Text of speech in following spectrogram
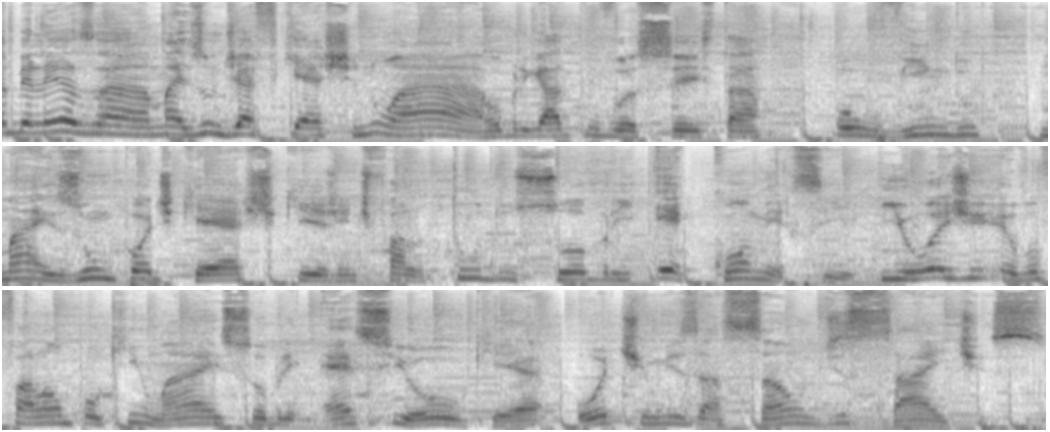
galera, beleza? Mais um Jeff Cash no ar. Obrigado por você estar ouvindo mais um podcast que a gente fala tudo sobre e-commerce. E hoje eu vou falar um pouquinho mais sobre SEO, que é otimização de sites.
